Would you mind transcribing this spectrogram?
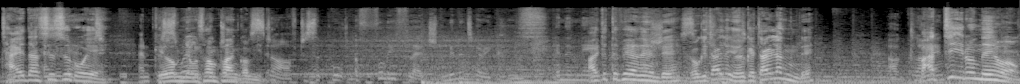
자이단 스스로의 inept, and 계엄령 persuade the 선포한 겁니다. 탭 해야 되는데 여기 잘려 여기까지 잘렸는데 맞지 이런 내용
